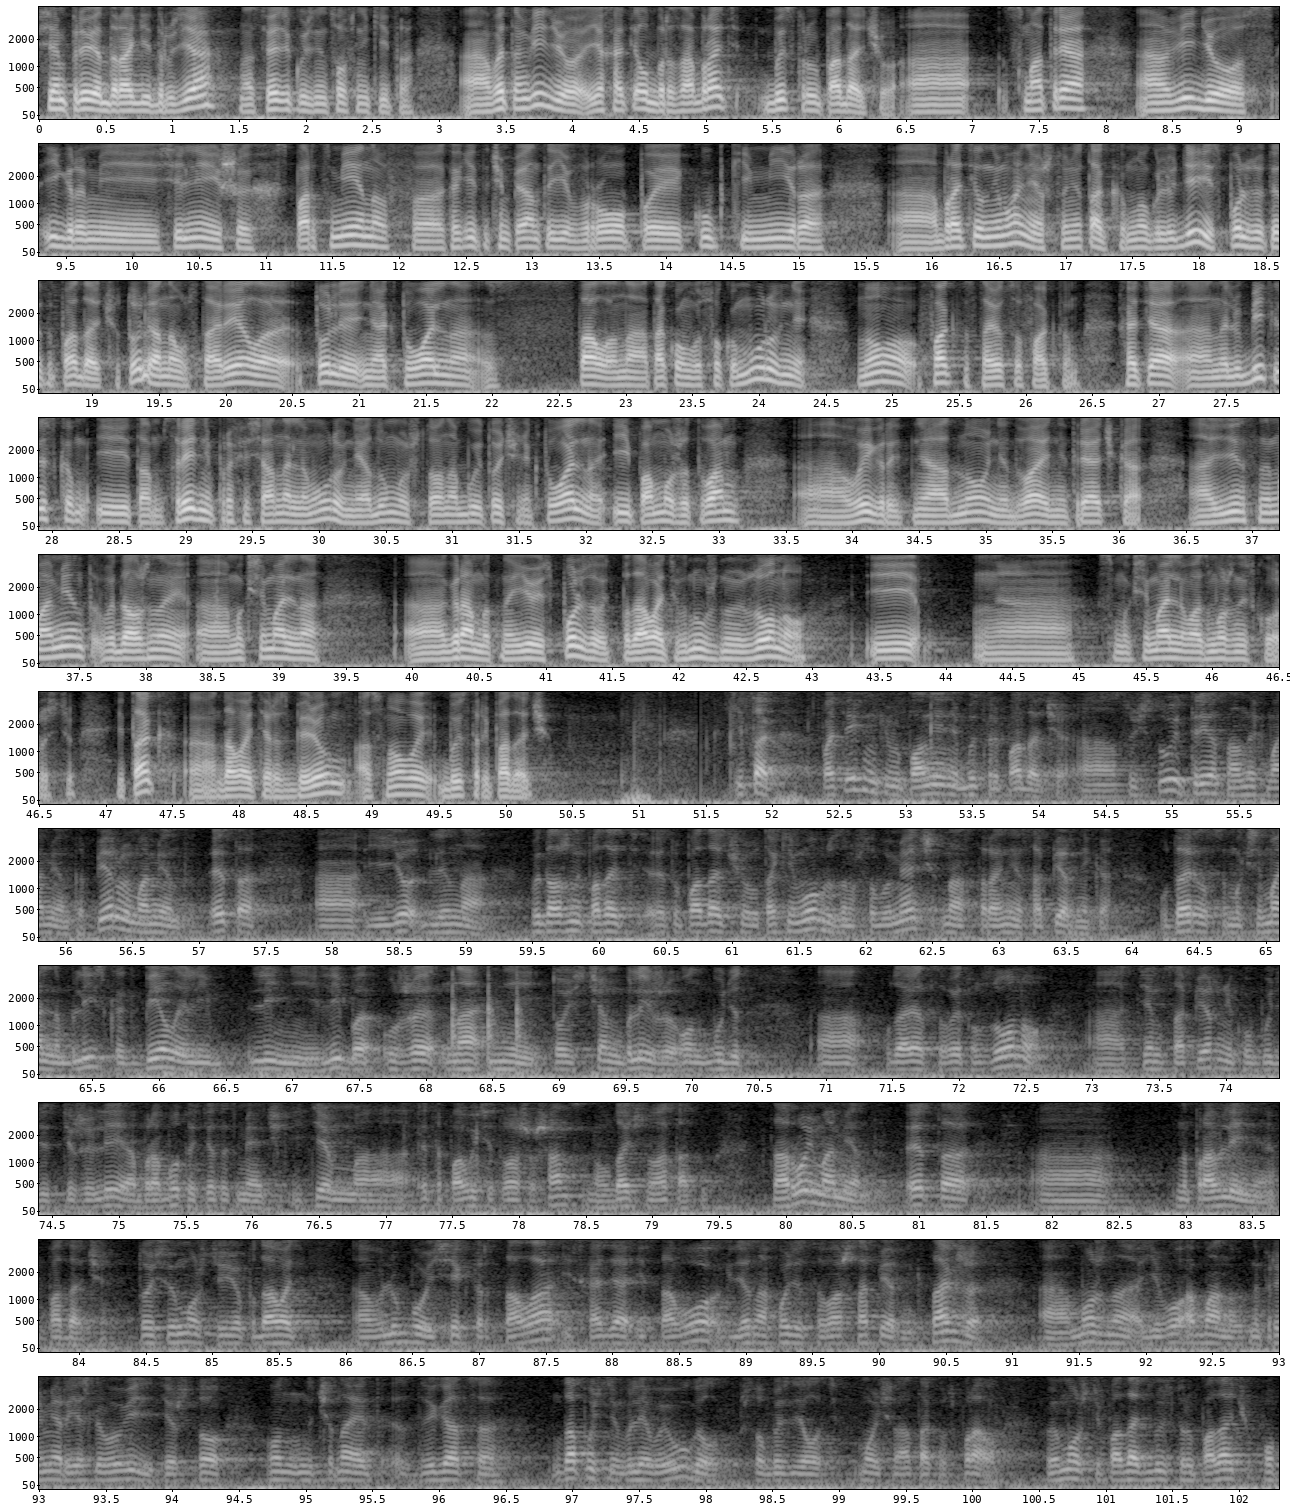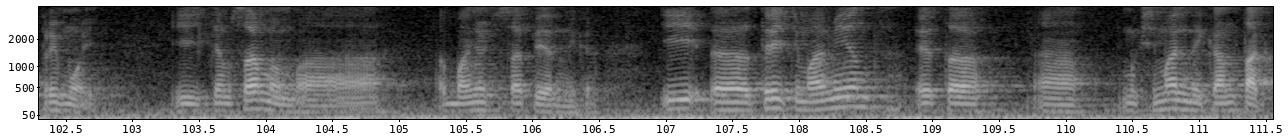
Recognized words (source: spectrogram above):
Всем привет, дорогие друзья! На связи Кузнецов Никита. А, в этом видео я хотел бы разобрать быструю подачу. А, смотря а, видео с играми сильнейших спортсменов, какие-то чемпионаты Европы, Кубки мира, обратил внимание, что не так много людей используют эту подачу. То ли она устарела, то ли не актуальна, стала на таком высоком уровне, но факт остается фактом. Хотя э, на любительском и там среднепрофессиональном уровне, я думаю, что она будет очень актуальна и поможет вам э, выиграть не одно, не два и не три очка. Э, единственный момент, вы должны максимально грамотно ее использовать, подавать в нужную зону и с максимально возможной скоростью. Итак, давайте разберем основы быстрой подачи. Итак, по технике выполнения быстрой подачи а, существует три основных момента. Первый момент – это а, ее длина. Вы должны подать эту подачу таким образом, чтобы мяч на стороне соперника ударился максимально близко к белой ли, линии, либо уже на ней. То есть чем ближе он будет а, ударяться в эту зону, а, тем сопернику будет тяжелее обработать этот мяч, и тем это повысит ваши шансы на удачную атаку. Второй момент – это направление подачи. То есть вы можете ее подавать а, в любой сектор стола, исходя из того, где находится ваш соперник. Также а, можно его обманывать. Например, если вы видите, что он начинает сдвигаться, ну, допустим, в левый угол, чтобы сделать мощную атаку справа, вы можете подать быструю подачу по прямой. И тем самым обманете соперника. И э, третий момент – это максимальный контакт.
